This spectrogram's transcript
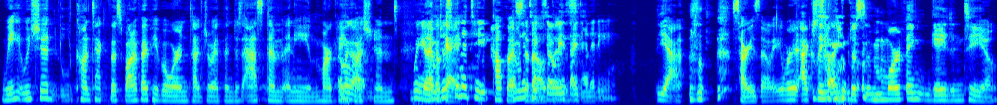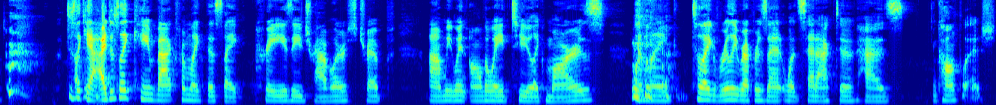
We we should contact the Spotify people we're in touch with and just ask them any marketing oh questions. Wait, like, I'm okay, just gonna take help us I'm gonna take Zoe's this. identity. Yeah. Sorry, Zoe. We're actually Sorry. just morphing Gage into you. Just like, yeah, I just like came back from like this like crazy traveler's trip. Um, we went all the way to like Mars and like to like really represent what Set Active has accomplished.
